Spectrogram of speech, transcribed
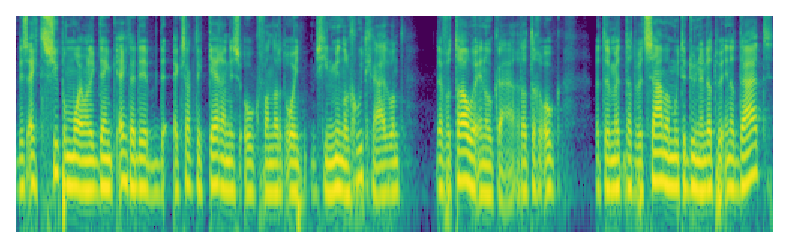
Dit is echt super mooi, want ik denk echt dat dit de exacte kern is ook van dat het ooit misschien minder goed gaat. Want dat vertrouwen in elkaar. Dat, er ook, dat, er met, dat we het samen moeten doen. En dat we inderdaad,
